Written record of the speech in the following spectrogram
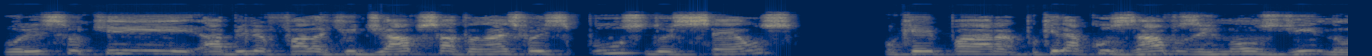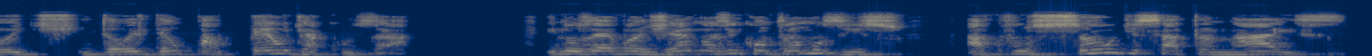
Por isso que a Bíblia fala que o diabo Satanás foi expulso dos céus porque, para, porque ele acusava os irmãos dia e noite. Então ele tem o papel de acusar. E nos evangelhos nós encontramos isso. A função de Satanás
